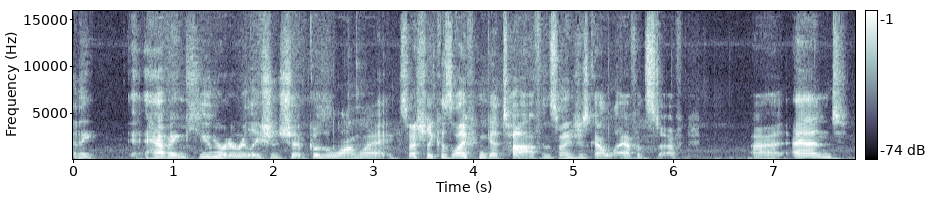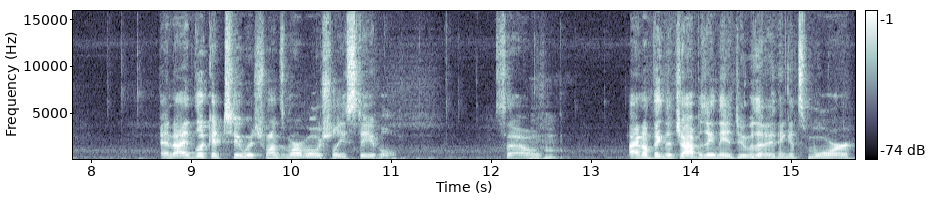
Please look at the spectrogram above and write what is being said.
I think having humor in a relationship goes a long way, especially because life can get tough, and sometimes you just gotta laugh and stuff. Uh, and and I look at too which one's more emotionally stable. So Mhm. I don't think the job has anything to do with it. I think it's more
